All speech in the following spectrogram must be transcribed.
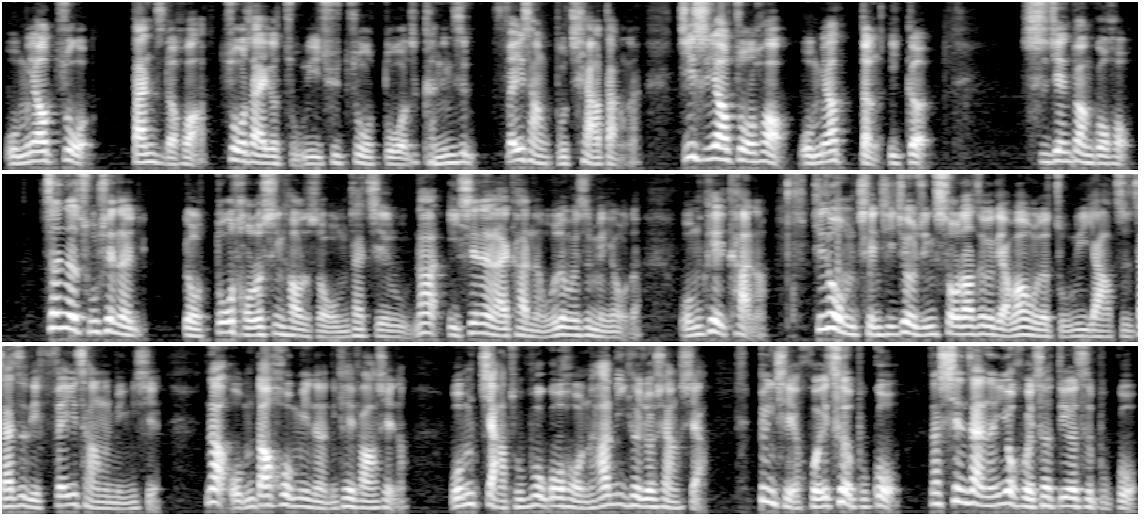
我们要做。单子的话，做在一个主力去做多，这肯定是非常不恰当的。即使要做的话，我们要等一个时间段过后，真的出现了有多头的信号的时候，我们再介入。那以现在来看呢，我认为是没有的。我们可以看啊，其实我们前期就已经受到这个两万五的主力压制，在这里非常的明显。那我们到后面呢，你可以发现啊，我们假突破过后呢，它立刻就向下，并且回撤不过。那现在呢，又回撤第二次不过。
